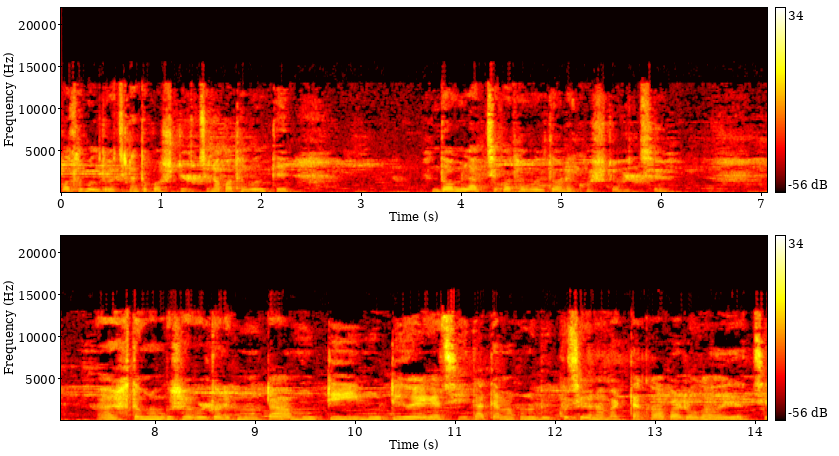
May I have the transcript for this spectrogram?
কথা বলতে পারছি না তো কষ্ট হচ্ছে না কথা বলতে? দম লাগছে কথা বলতে, অনেক কষ্ট হচ্ছে। আর তোমরা আমাকে সবাই বলতে অনেক মোটা, মুটি মুটি হয়ে গেছি, তাতে আমার কোনো দুঃখ ছিল না বাট দেখো আবার রোগা হয়ে যাচ্ছে।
